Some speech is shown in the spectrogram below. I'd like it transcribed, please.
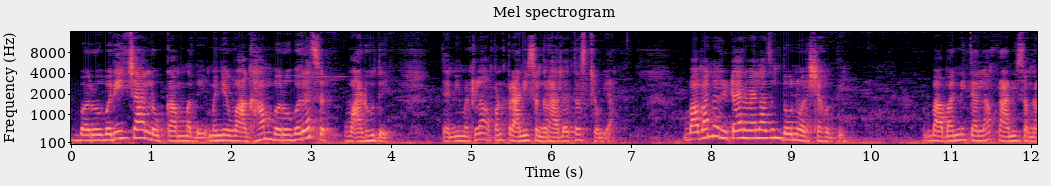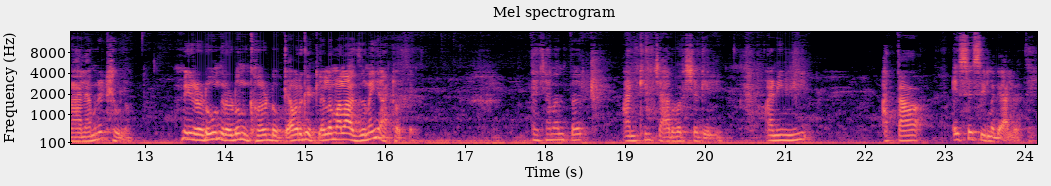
बरोबरीच्या लोकांमध्ये म्हणजे वाघांबरोबरच वाढू दे. त्यांनी म्हटलं आपण प्राणी संग्रहालयातच ठेवूया. बाबांना रिटायर व्हायला अजून दोन वर्ष होती. बाबांनी त्याला प्राणी संग्रहालयामध्ये ठेवलं. मी रडून रडून घर डोक्यावर घेतलेलं मला अजूनही आठवते त्याच्यानंतर आणखीन चार वर्ष गेली. आणि मी आता एस एस सीमध्ये आले होते.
